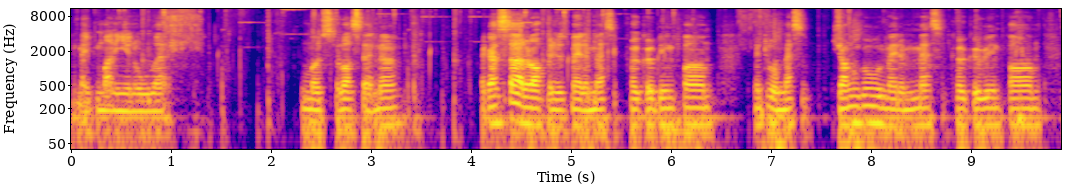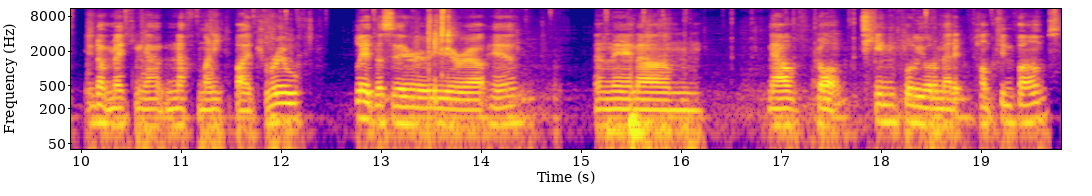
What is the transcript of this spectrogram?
make money and all that. Most of us that know. Like I started off and just made a massive cocoa bean farm into a massive jungle, made a massive cocoa bean farm, ended up making out enough money to buy a drill, cleared this area out here, and then um, now I've got 10 fully automatic pumpkin farms.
